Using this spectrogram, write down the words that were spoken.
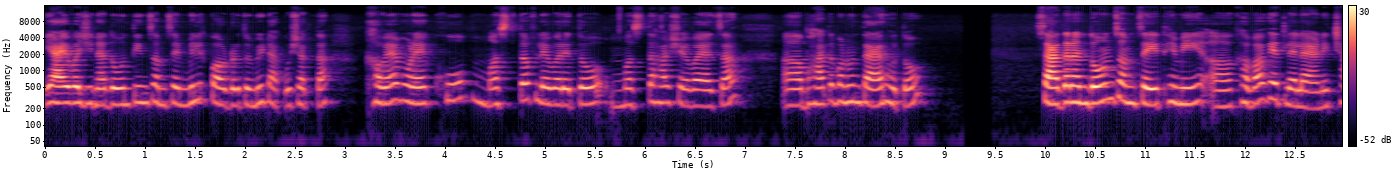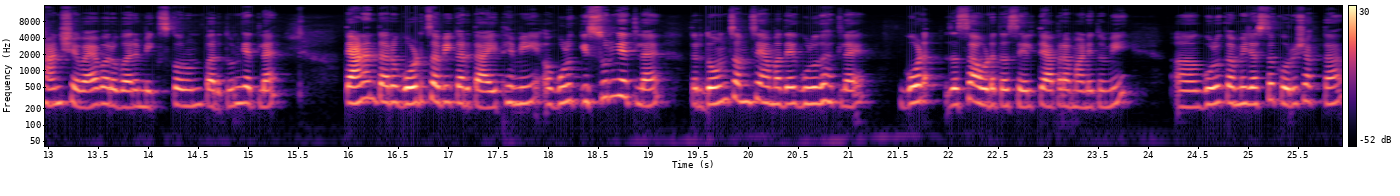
याऐवजी ना दोन तीन चमचे मिल्क पावडर तुम्ही टाकू शकता. खव्यामुळे खूप मस्त फ्लेवर येतो. मस्त हा शेवयाचा भात बनून तयार होतो. साधारण दोन चमचे इथे मी खवा घेतलेला आहे आणि छान शेवयाबरोबर मिक्स करून परतून घेतला आहे त्यानंतर गोड चवी करता इथे मी गूळ किसून घेतला आहे तर दोन चमचे यामध्ये गूळ घातला आहे गोड जसं आवडत असेल त्याप्रमाणे तुम्ही गूळ कमी जास्त करू शकता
